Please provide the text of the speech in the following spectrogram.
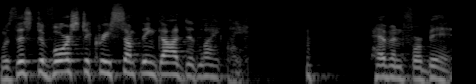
Was this divorce decree something God did lightly? Heaven forbid.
